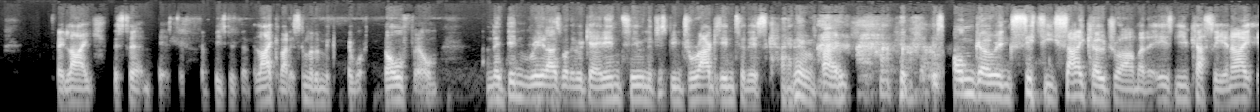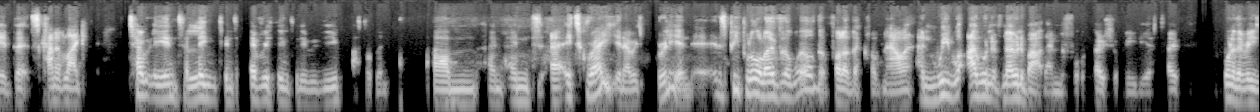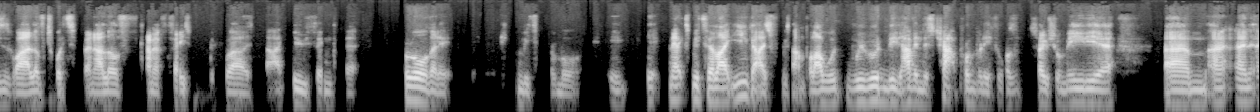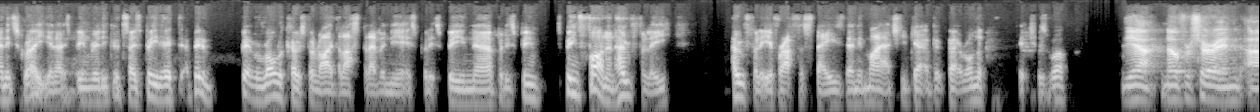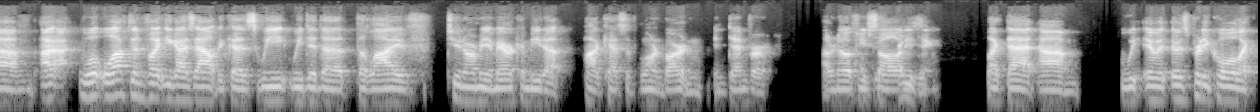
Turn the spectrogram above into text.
They like the certain bits, the pieces that they like about it. Some of them because they watch the goal film and they didn't realize what they were getting into and they've just been dragged into this kind of like this ongoing city psychodrama that is Newcastle United that's kind of like totally interlinked into everything to do with Newcastle and um, and and uh, it's great. You know, it's brilliant. There's people all over the world that follow the club now, and we I wouldn't have known about them before social media. So one of the reasons why I love Twitter and I love kind of Facebook as well is that I do think that for all that it, it can be terrible, it, it, connects me to like you guys, for example. I would we wouldn't be having this chat probably if it wasn't social media, um, and and it's great. You know, it's been really good. So it's been a, a bit of bit of a roller coaster ride the last 11 years, but it's been uh, but it's been it's been fun, and hopefully hopefully if Rafa stays, then it might actually get a bit better on the pitch as well. Yeah, no, for sure. And um, I, we'll, we'll have to invite you guys out because we we did the the live Toon Army America meetup podcast with Warren Barton in Denver. I don't know if you saw anything like that. Um, we it was, it was pretty cool. Like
